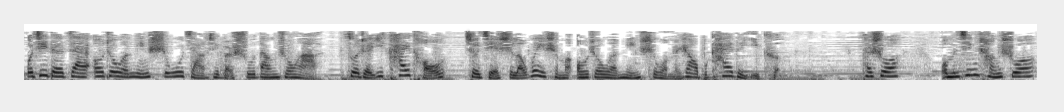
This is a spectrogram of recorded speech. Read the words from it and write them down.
我记得在《欧洲文明十五讲》这本书当中啊，作者一开头就解释了为什么欧洲文明是我们绕不开的一课。他说：“我们经常说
